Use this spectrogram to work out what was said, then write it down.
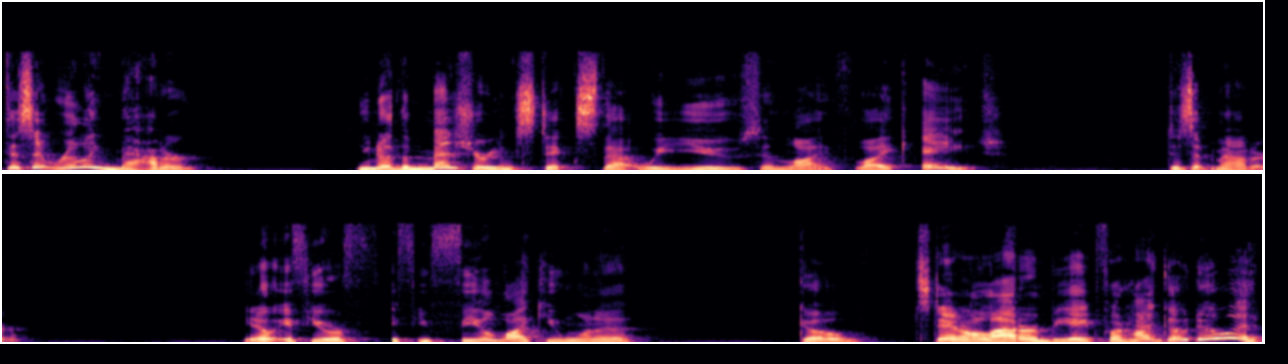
does it really matter? You know, the measuring sticks that we use in life, like age. Does it matter? You know, if you're if you feel like you want to go stand on a ladder and be eight foot high, go do it.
